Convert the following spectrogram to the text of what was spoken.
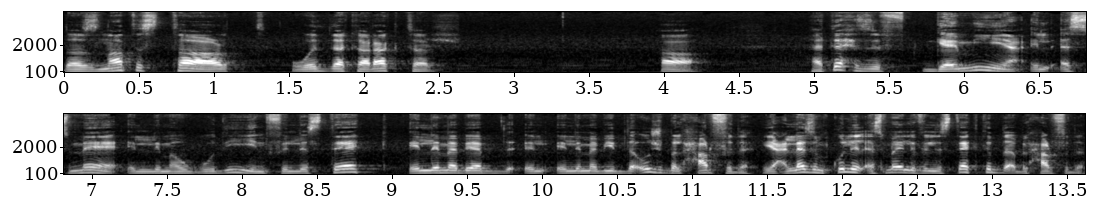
does not start with the character. آه. هتحذف جميع الأسماء اللي موجودين في ال stack اللي ما بيبدأ اللي ما بيبدأوش بالحرف ده. يعني لازم كل الأسماء اللي في ال stack تبدأ بالحرف ده.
